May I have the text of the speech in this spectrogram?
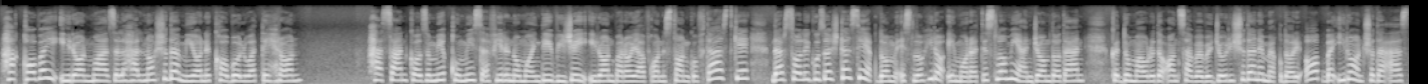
حقابه ایران معزل حل نشده میان کابل و تهران. حسن کازمی قومی سفیر نماینده ویژه ایران برای افغانستان گفته است که در سال گذشته سه اقدام اصلاحی را امارت اسلامی انجام دادند که دو مورد آن سبب جاری شدن مقدار آب به ایران شده است.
